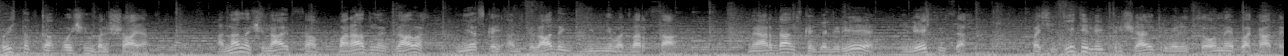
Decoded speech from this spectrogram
Выставка очень большая. Она начинается в парадных залах Невской анфилады Зимнего дворца. На Иорданской галерее и лестницах посетителей встречают революционные плакаты.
